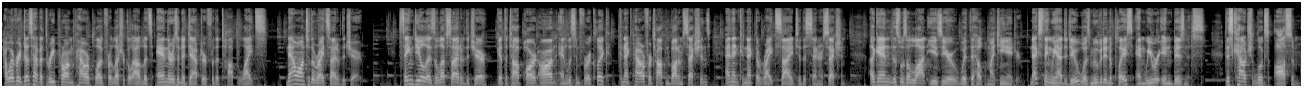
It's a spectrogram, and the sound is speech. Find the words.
However, it does have a 3-prong power plug for electrical outlets and there is an adapter for the top lights. Now onto the right side of the chair. Same deal as the left side of the chair. Get the top part on and listen for a click, connect power for top and bottom sections, and then connect the right side to the center section. Again, this was a lot easier with the help of my teenager. Next thing we had to do was move it into place and we were in business. This couch looks awesome.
